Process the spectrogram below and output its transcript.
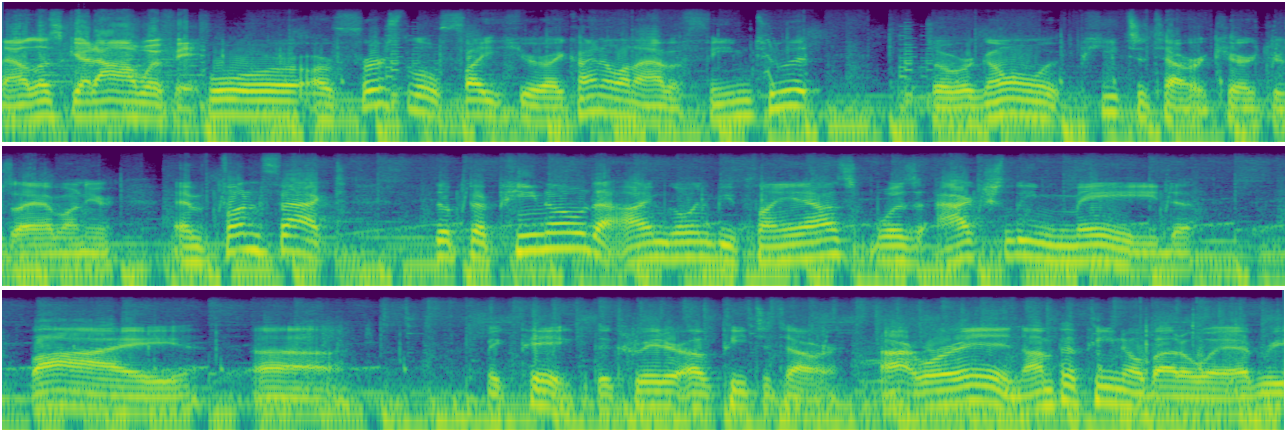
Now let's get on with it. For our first little fight here, I kind of want to have a theme to it. So we're going with Pizza Tower characters I have on here. And fun fact, the Peppino that I'm going to be playing as was actually made by uh, McPig, the creator of Pizza Tower. Alright, we're in. I'm Peppino, by the way. Every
